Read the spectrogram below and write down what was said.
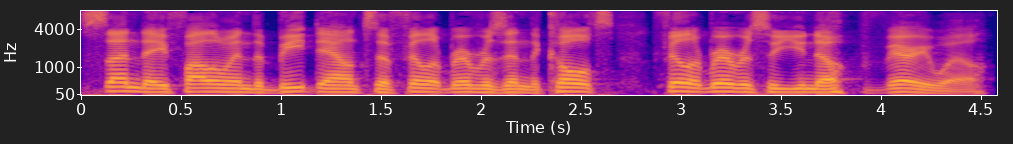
Sunday following the beatdown to Philip Rivers and the Colts. Philip Rivers, who you know very well.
